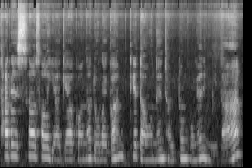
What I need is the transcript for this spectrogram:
탈을 써서 이야기하거나 노래가 함께 나오는 전통 공연입니다.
